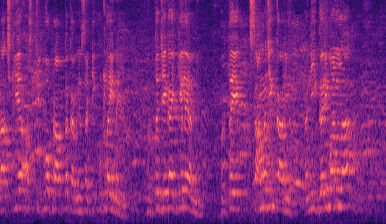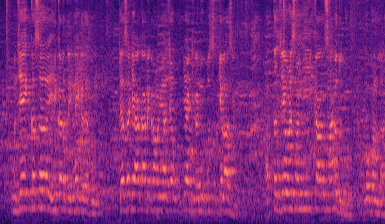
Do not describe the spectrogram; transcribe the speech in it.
राजकीय अस्तित्व प्राप्त करण्यासाठी कुठलाही नाही. फक्त जे काय केलं आहे आम्ही फक्त एक सामाजिक कार्य आणि गरिबांना म्हणजे कसं हे करता येईल नाही का त्यातून? त्यासाठी हा कार्यक्रम आम्ही याच्या या ठिकाणी उपस्थित केला असेल. आत्ता ज्यावेळेस आम्ही काल सांगत होतो लोकांना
